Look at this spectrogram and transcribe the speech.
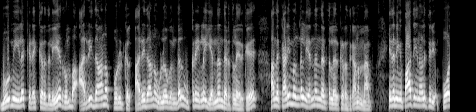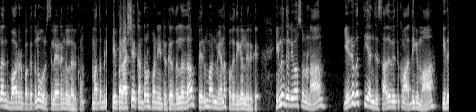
பூமியில் கிடைக்கிறதுலையே ரொம்ப அரிதான பொருட்கள் அரிதான உலோகங்கள் உக்ரைனில் எந்தெந்த இடத்துல இருக்குது அந்த கனிமங்கள் எந்தெந்த இடத்துல இருக்கிறதுக்கான மேப் இதை நீங்கள் பார்த்தீங்கனாலே தெரியும். போலாந்து பார்டர் பக்கத்தில் ஒரு சில இடங்கள்ல இருக்கும். மற்றபடி இப்போ ரஷ்யா கண்ட்ரோல் பண்ணிட்டு இருக்கிறதுல தான் பெரும்பான்மையான பகுதிகள் இருக்குது இன்னும் தெளிவாக சொல்லணும்னா எழுபத்தி அஞ்சு சதவீதத்துக்கும் அதிகமாக இது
